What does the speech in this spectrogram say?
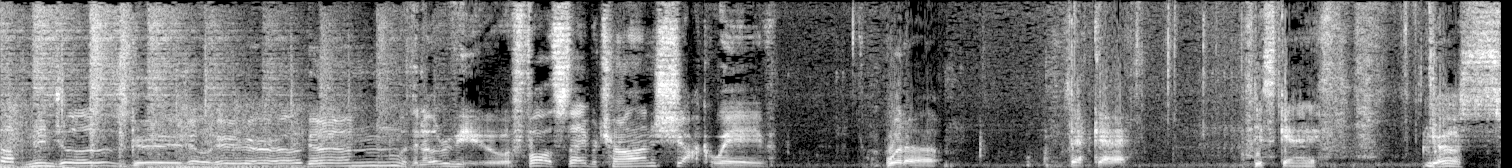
What up, ninjas? Gazel here again with another review of Fall of Cybertron Shockwave. What up? That guy. This guy. Yes!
